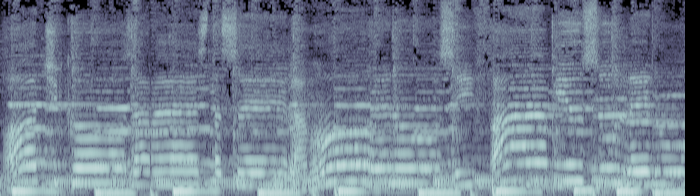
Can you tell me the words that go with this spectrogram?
Oggi cosa resta se l'amore non si fa più sulle nuvole?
